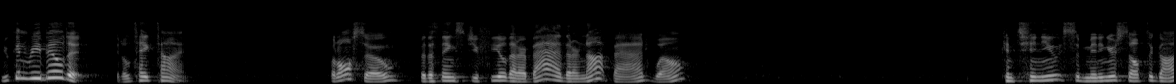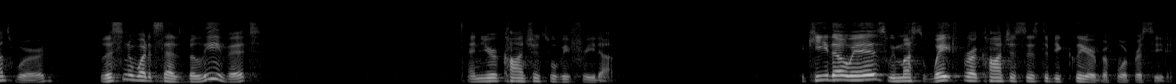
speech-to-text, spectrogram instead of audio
You can rebuild it, it'll take time. But also, for the things that you feel that are bad, that are not bad, well, continue submitting yourself to God's word. Listen to what it says, believe it, and your conscience will be freed up. The key, though, is we must wait for our consciences to be clear before proceeding.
